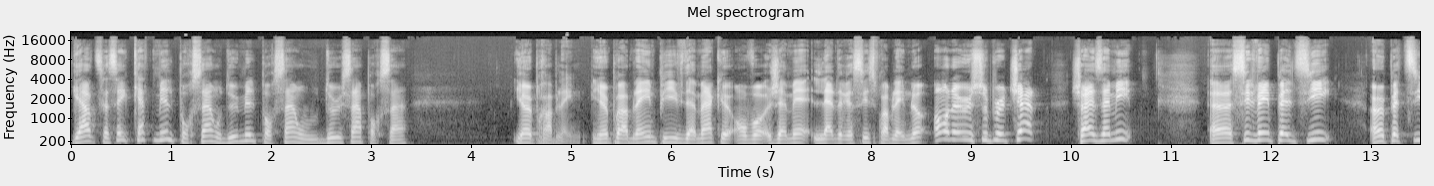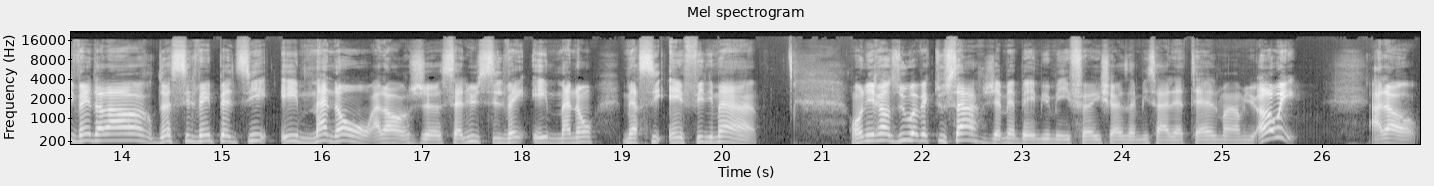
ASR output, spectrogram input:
regarde, ça c'est 4000% ou 2000% ou 200 il y a un problème. Il y a un problème, puis évidemment qu'on va jamais l'adresser, ce problème-là. On a un super chat, chers amis. Euh, Sylvain Pelletier, un petit 20 de Sylvain Pelletier et Manon. Alors, je salue Sylvain et Manon. Merci infiniment. On est rendu où avec tout ça? J'aimais bien mieux mes feuilles, chers amis. Ça allait tellement mieux. Ah oui! Alors.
